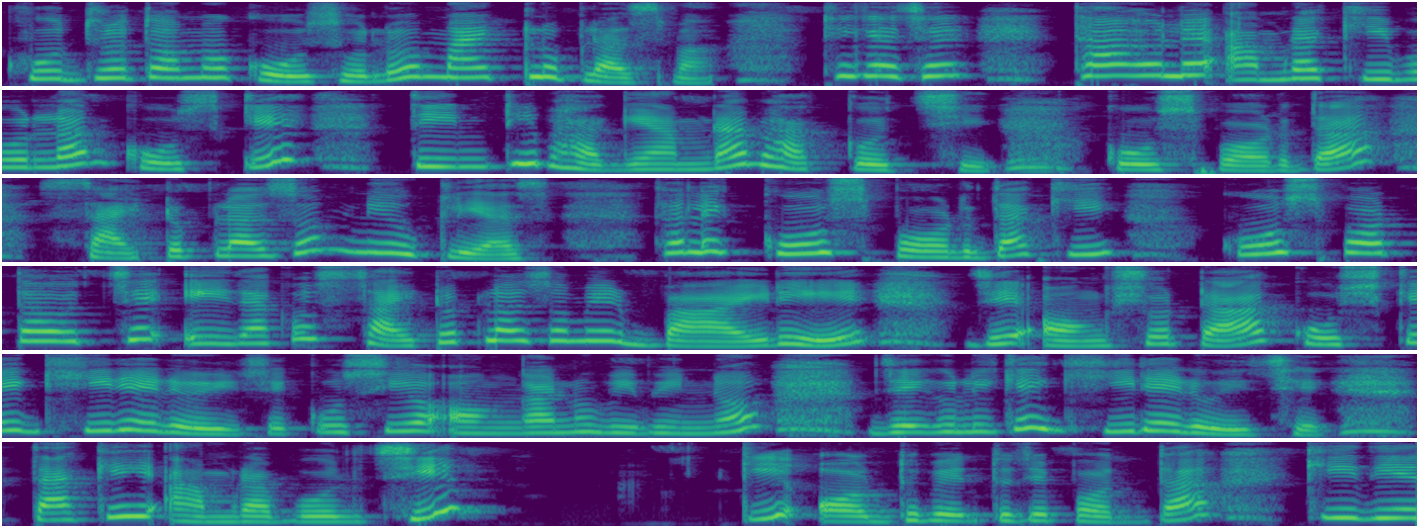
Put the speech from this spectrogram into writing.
ক্ষুদ্রতম কোষ হলো মাইক্রোপ্লাজমা। ঠিক আছে? তাহলে আমরা কি বললাম? কোষকে তিনটি ভাগে আমরা ভাগ করছি। কোষ পর্দা, সাইটোপ্লাজম, নিউক্লিয়াস। তাহলে কোষ পর্দা কি? কোষ পর্দা হচ্ছে এই দেখো সাইটোপ্লাজমের বাইরে যে অংশটা কোষকে ঘিরে রয়েছে, কোষীয় অঙ্গাণু বিভিন্ন যেগুলিকে ঘিরে রয়েছে, তাকেই আমরা বলছি কি অর্ধবেদ্য যে পর্দা কি দিয়ে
